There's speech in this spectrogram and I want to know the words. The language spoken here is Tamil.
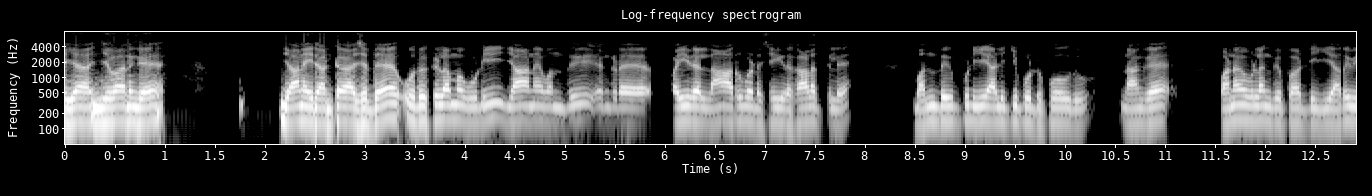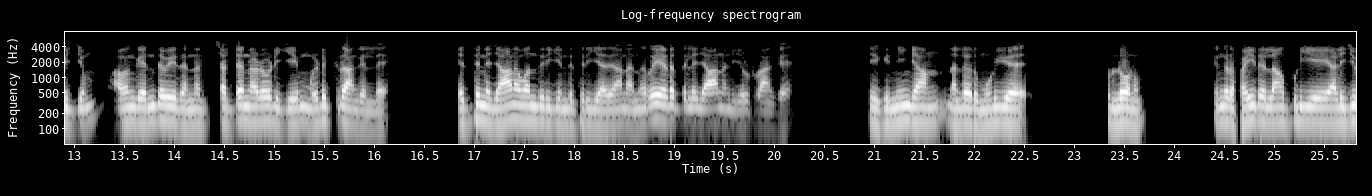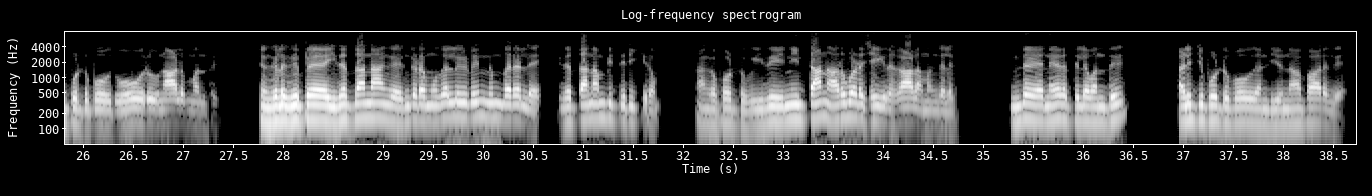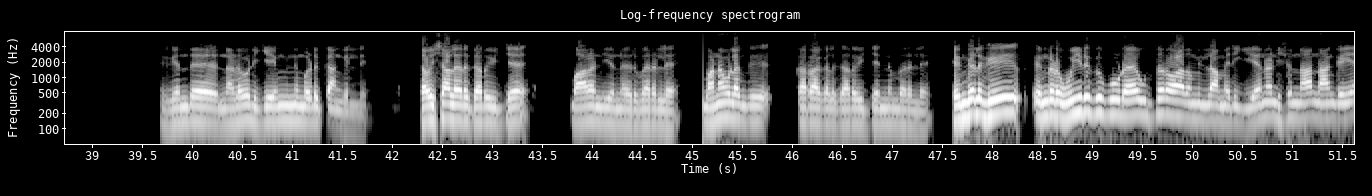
ஐயா இங்கே பாருங்க. யானை அட்டகாசத்தை ஒரு கிழமை கூடி யானை வந்து எங்களோட பயிரெல்லாம் அறுவடை செய்கிற காலத்தில் வந்து இப்படியே அழிச்சு போட்டு போகுது. நாங்கள் வனவிலங்கு பாட்டிக்கு அறிவிச்சும் அவங்க எந்த வித சட்ட நடவடிக்கையும் எடுக்கிறாங்க இல்லை எத்தனை யானை வந்திருக்குன்னு தெரியாது. ஆனால் நிறைய இடத்துல யானைன்னு சொல்கிறாங்க இதுக்கு நீங்கள் நல்ல ஒரு முடிவை சொல்லணும். எங்களோட பயிரெல்லாம் இப்படியே அழிச்சு போட்டு போகுது. ஒவ்வொரு நாளும் வந்து. எங்களுக்கு இப்போ இதைத்தான் நாங்கள் எங்களோட முதலீடு இன்னும் பெறலை. இதைத்தான் நம்பி திரிக்கிறோம் நாங்கள் போட்டு இது இனித்தான் அறுவடை செய்கிற காலம் எங்களுக்கு. இந்த நேரத்தில் வந்து அழிச்சு போட்டு போகுதாண்டி சொன்னால் பாருங்க. எந்த நடவடிக்கையும் இன்னும் எடுக்காங்க இல்லை தவிசாளருக்கு அறிவிச்ச வாரண்டியனர் வரல. வனவிலங்கு காராக்களுக்கு அறிவிச்ச இன்னும் வரல. எங்களுக்கு எங்களோட உயிருக்கு கூட உத்தரவாதம் இல்லாமல் இருக்கு. ஏன்னு சொன்னால் நாங்கள்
